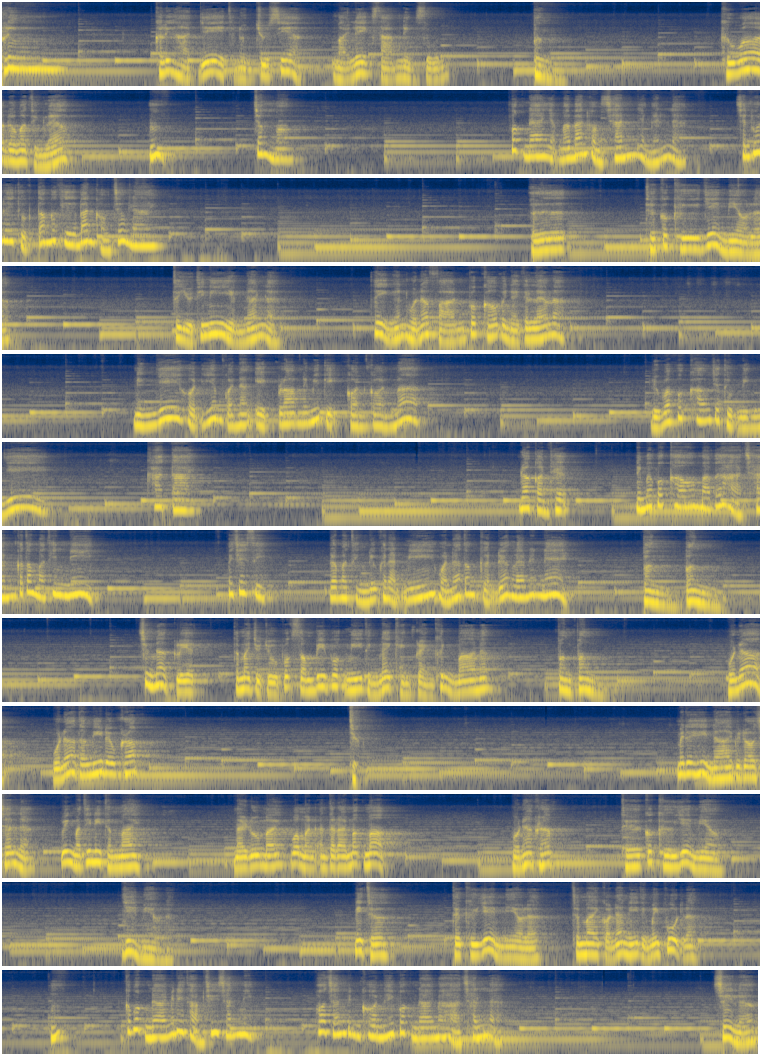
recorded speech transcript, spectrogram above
พริงคฤหาสน์เย่ถนนจูเซีย หมายเลข 310 ปึ้งคือว่าเรามาถึงแล้ว อืมจ้องมอง พวกนายอยากมาบ้านของฉันอย่างนั้นแหละ ฉันพูดให้ถูกต้องก็คือบ้านของเจ้านาย เออ เธอก็คือเย่เมียวเหรอ ธออยู่ที่นี่อย่างนั้นแหละถ้าอย่างนั้นหัวหน้าฝานพวกเขาไปไหนกันแล้วล่ะ หนิงเย่โหดเหี้ยมกว่านางเอกปลอมในมิติก่อนๆมาก หรือว่าพวกเขาจะถูกหนิงเย่ฆ่าตายรอก่อนเถอะ ในเมื่อพวกเขามาเพื่อหาฉันก็ต้องมาที่นี่ ไม่ใช่สิ เรามาถึงเร็วขนาดนี้หัวหน้าต้องเกิดเรื่องแล้วแน่ๆปังปังช่างน่าเกลียดทำไมจู่ๆพวกซอมบี้พวกนี้ถึงได้แข็งแกร่งขึ้นมานะปังปังหัวหน้า หัวหน้าทางนี้เร็วครับจึกไม่ได้ให้นายไปรอฉันเหรอวิ่งมาที่นี่ทำไม นายรู้ไหมว่ามันอันตรายมากๆ หัวหน้าครับ เธอก็คือเย่เมียว เย่เมียวเหรอนี่เธอ เธอคือเย่เมียวเหรอทำไมก่อนหน้านี้ถึงไม่พูดล่ะๆหึก็พวกนายไม่ได้ถามชื่อฉันนี่เพ่อฉันเป็นคนให้พวกนายมาหาฉันแหละ ใช่แล้ว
